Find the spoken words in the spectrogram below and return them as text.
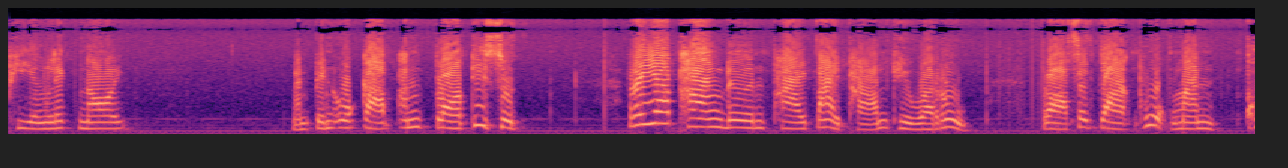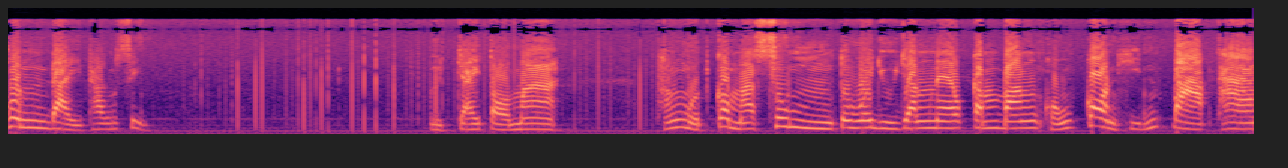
เพียงเล็กน้อย มันเป็นโอกาสอันปลอดที่สุด ระยะทางเดินภายใต้ฐานเทวรูป ปราศจากพวกมันคนใดทั้งสิ้นอึดใจต่อมา ทั้งหมดก็มาซุ่มตัวอยู่ยังแนวกำบังของก้อนหินปากทาง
